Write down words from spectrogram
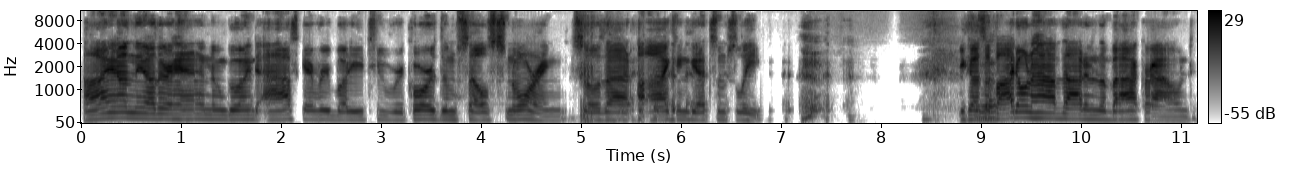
I, on the other hand, am going to ask everybody to record themselves snoring so that I can get some sleep. Because if I don't have that in the background,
